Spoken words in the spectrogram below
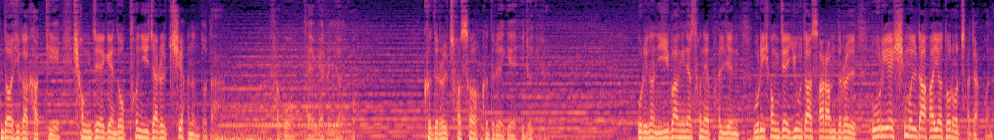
너희가 각기 형제에게 높은 이자를 취하는도다 하고 대회를 열고 그들을 쳐서 그들에게 이르기를. 우리는 이방인의 손에 팔린 우리 형제 유다 사람들을 우리의 힘을 다하여 도로 찾았거늘.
